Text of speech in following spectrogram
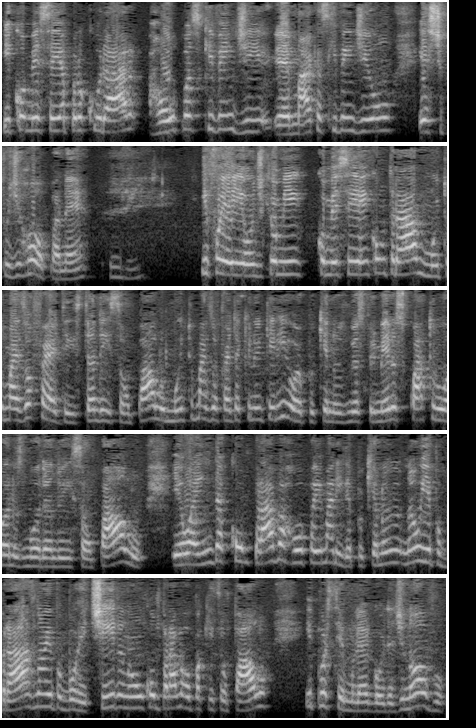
e comecei a procurar roupas que vendiam, é, marcas que vendiam esse tipo de roupa, né? Uhum. E foi aí onde que eu me comecei a encontrar muito mais oferta. Estando em São Paulo, muito mais oferta aqui no interior, porque nos meus primeiros quatro anos morando em São Paulo, eu ainda comprava roupa em Marília, porque eu não, não ia pro Brás, não ia pro Bom Retiro, não comprava roupa aqui em São Paulo. E por ser mulher gorda de novo,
